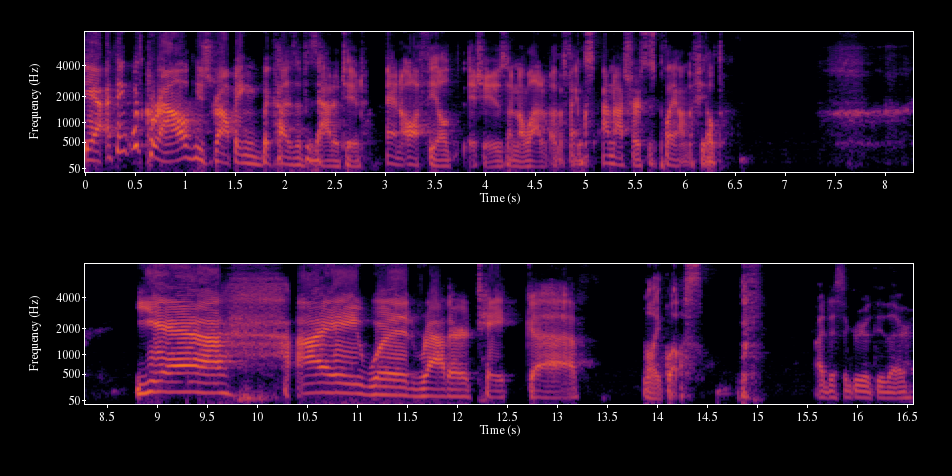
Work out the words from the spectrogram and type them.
Yeah, I think with Corral, he's dropping because of his attitude and off-field issues and a lot of other things. I'm not sure it's his play on the field. Yeah, I would rather take uh, Malik Willis. I disagree with you there.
